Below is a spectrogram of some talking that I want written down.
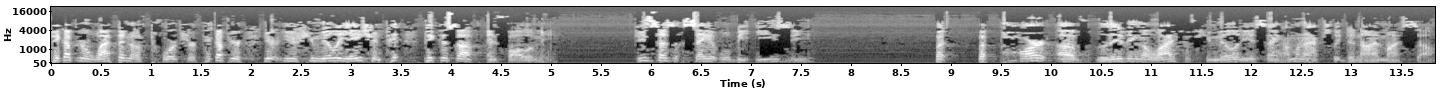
pick up your weapon of torture. Pick up your, your, your humiliation. Pick, pick this up and follow me. Jesus doesn't say it will be easy. But, but part of living a life of humility is saying, I'm going to actually deny myself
